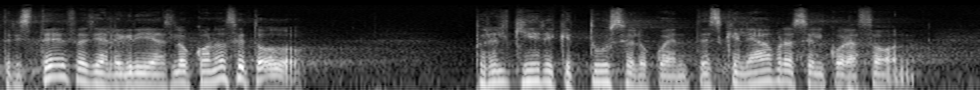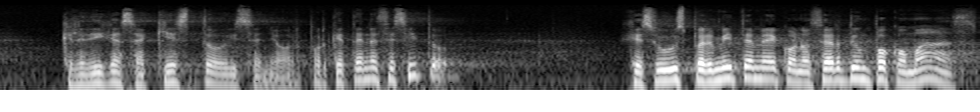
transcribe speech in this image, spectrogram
tristezas y alegrías, lo conoce todo. Pero Él quiere que tú se lo cuentes, que le abras el corazón, que le digas, aquí estoy, Señor, porque te necesito. Jesús, permíteme conocerte un poco más.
